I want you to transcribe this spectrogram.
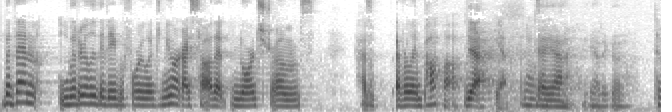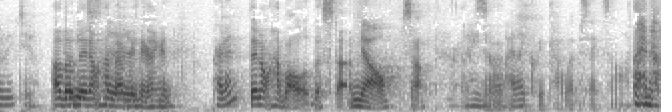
but then literally the day before we went to New York, I saw that Nordstrom's has a Everlane pop up. yeah Yeah. And I was yeah, like, yeah you gotta go Don't need to. although Don't they don't have spend it in everything American. Pardon? they don't have all of this stuff No. so I know. so- I like creep that website so often. I know.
